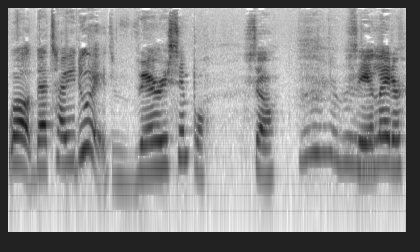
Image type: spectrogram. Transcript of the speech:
Well, that's how you do it. It's very simple. So, see you later.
